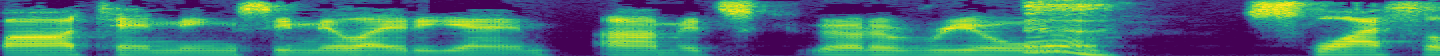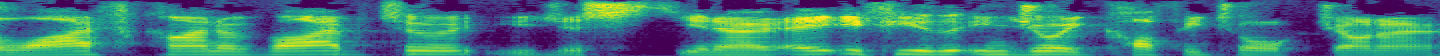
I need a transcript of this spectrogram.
bartending simulator game. Um, it's got a real Yeah. slice of life kind of vibe to it. You just, you know, if you enjoy Coffee Talk, Jono,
